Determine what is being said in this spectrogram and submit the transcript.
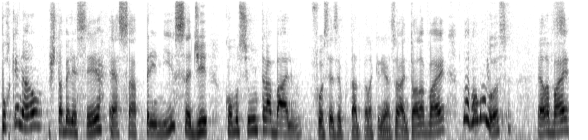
Por que não estabelecer essa premissa de como se um trabalho fosse executado pela criança? Ah, então ela vai lavar uma louça, ela vai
